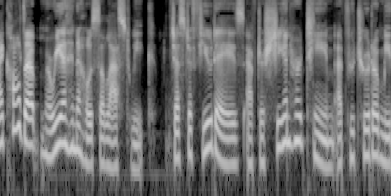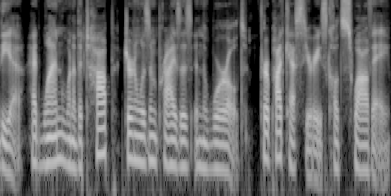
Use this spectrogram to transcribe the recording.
I called up Maria Hinojosa last week, just a few days after she and her team at Futuro Media had won one of the top journalism prizes in the world for a podcast series called Suave.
